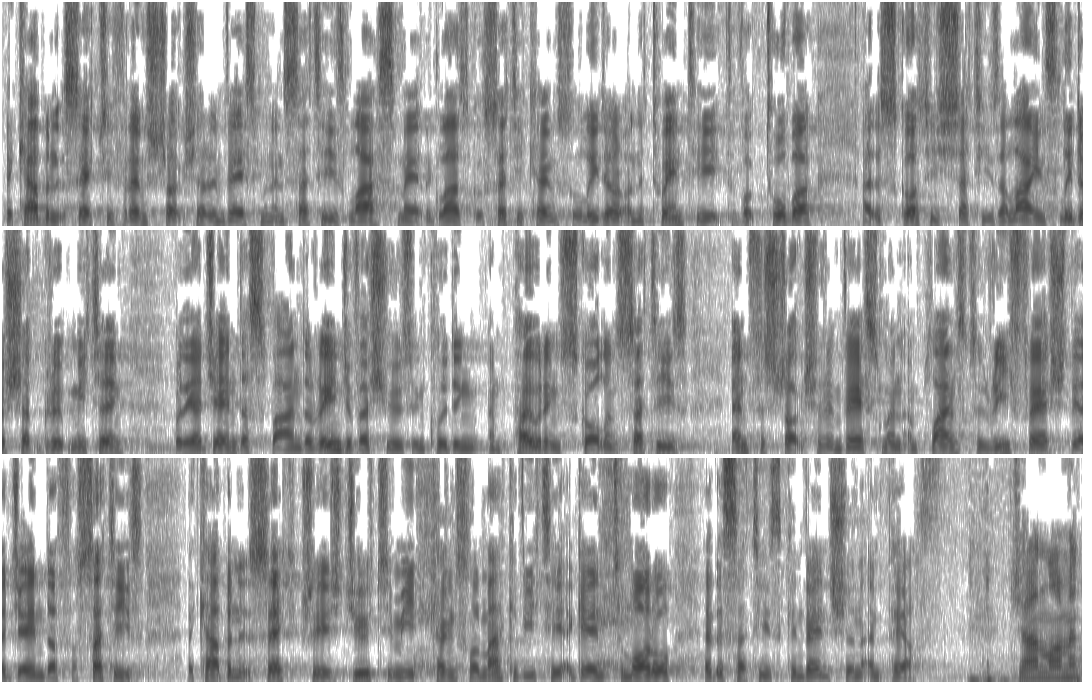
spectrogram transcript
The Cabinet Secretary for Infrastructure, Investment and Cities last met the Glasgow City Council leader on the 28th of October at the Scottish Cities Alliance Leadership Group meeting, where the agenda spanned a range of issues, including empowering Scotland's cities, infrastructure investment and plans to refresh the agenda for cities. The Cabinet Secretary is due to meet Councillor McAveety again tomorrow at the Cities Convention in Perth. Johann Lamont.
